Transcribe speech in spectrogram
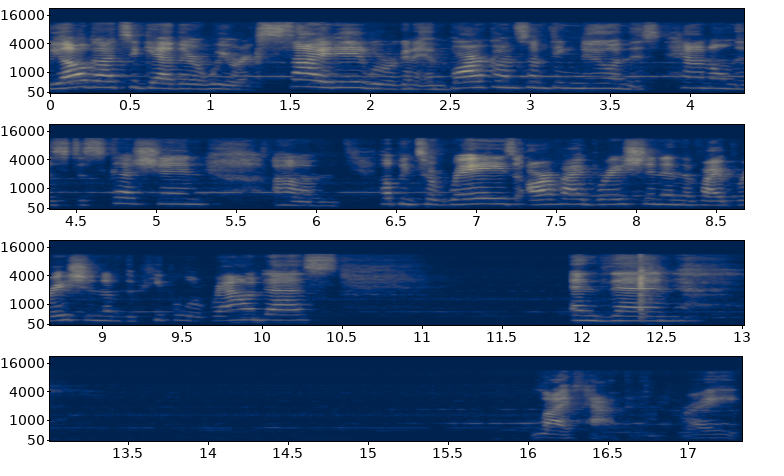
we all got together. We were excited. We were going to embark on something new in this panel, in this discussion, um, helping to raise our vibration and the vibration of the people around us. And then life happened, right?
